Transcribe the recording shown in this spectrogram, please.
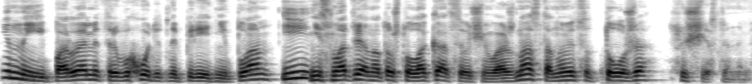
иные параметры выходят на передний план и, несмотря на то, что локация очень важна, становятся тоже существенными.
